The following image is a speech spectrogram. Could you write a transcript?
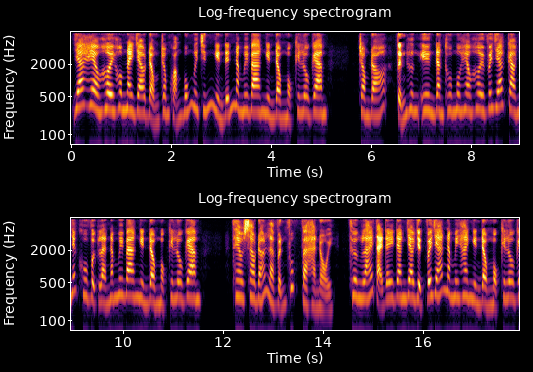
giá heo hơi hôm nay dao động trong khoảng 49.000 đến 53.000 đồng một kg. Trong đó, tỉnh Hưng Yên đang thu mua heo hơi với giá cao nhất khu vực là 53.000 đồng một kg. Theo sau đó là Vĩnh Phúc và Hà Nội. Thương lái tại đây đang giao dịch với giá 52.000 đồng một kg.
